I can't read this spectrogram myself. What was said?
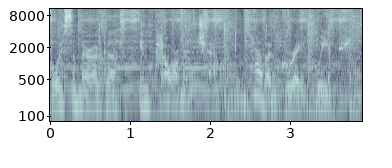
Voice America Empowerment Channel. Have a great week.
